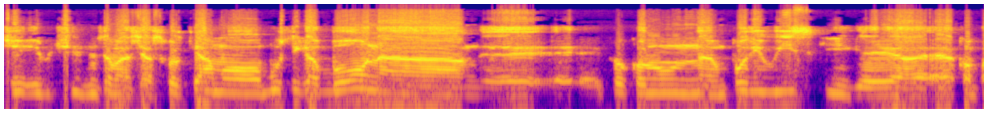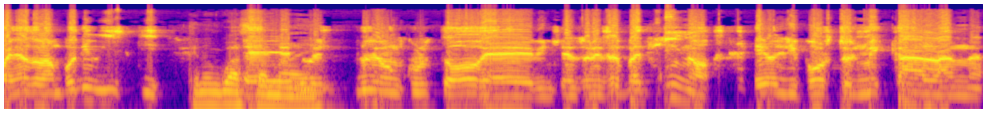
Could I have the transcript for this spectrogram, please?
ci, ci, insomma ci ascoltiamo musica buona eh, ecco, con un, un, po' di whisky, che è accompagnato da un po' di whisky. Che non guasta eh, mai. Lui, lui, è un cultore, Vincenzo Di Sabatino, e io gli porto il Macallan,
